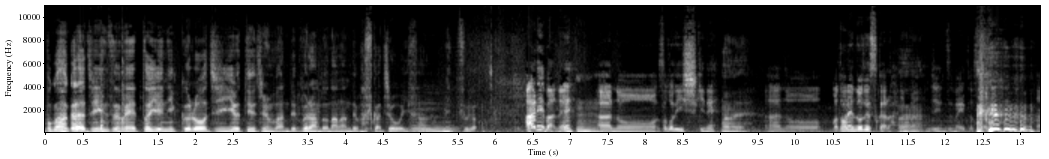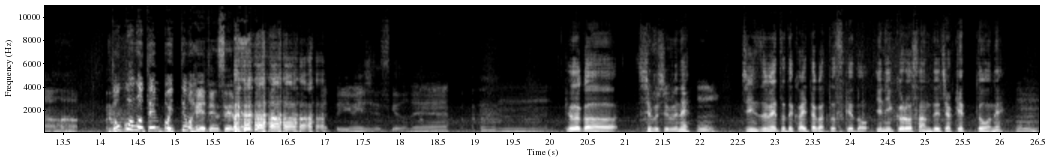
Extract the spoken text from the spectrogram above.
僕の中ではジーンズメイト、ユニクロ、GU っていう順番でブランド並んでますか、上位うん。3、三つが。あればね、うん。あのーそこで一式ね。はい。あのーまあ、トレンドですから、ジーンズメイトさ ん。どこの店舗行っても閉店セール。やってるイメージですけどね。今日だから、渋々ね、うん。うんジーンズメイトで買いたかったですけど、ユニクロさんでジャケットをね、うん。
